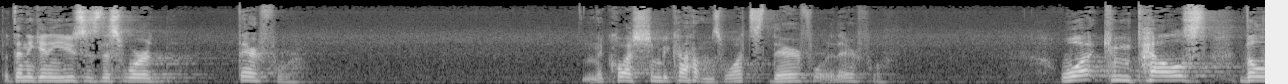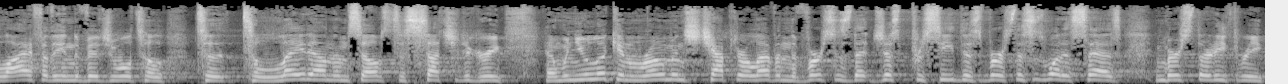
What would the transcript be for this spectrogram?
But then again, he uses this word, therefore. And the question becomes, what's therefore, therefore? What compels the life of the individual to, to, to lay down themselves to such a degree. And when you look in Romans chapter 11, the verses that just precede this verse, this is what it says in verse 33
